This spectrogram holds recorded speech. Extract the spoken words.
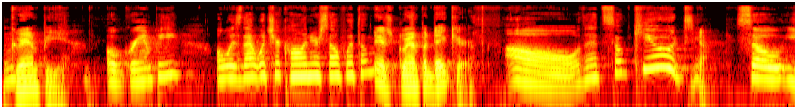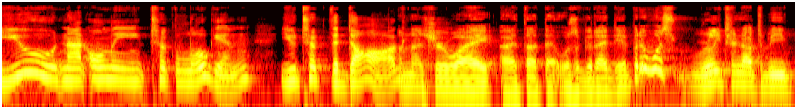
Hmm? Grampy. Oh, Grampy? Oh, is that what you're calling yourself with him? It's Grandpa Daycare. Oh, that's so cute. Yeah. So you not only took Logan, you took the dog. I'm not sure why I thought that was a good idea, but it was really turned out to be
